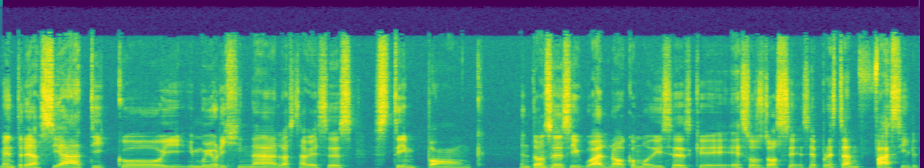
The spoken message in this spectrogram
entre asiático y, muy original, hasta a veces steampunk. Entonces, igual, ¿no? Como dices que esos dos se, se, prestan fácil.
